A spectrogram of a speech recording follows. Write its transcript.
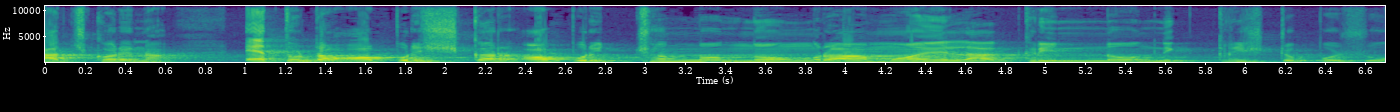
কাজ করে না। এতটা অপরিষ্কার, অপরিচ্ছন্ন, নোংরা, ময়লা, ঘৃণ্য, নিকৃষ্ট পশু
